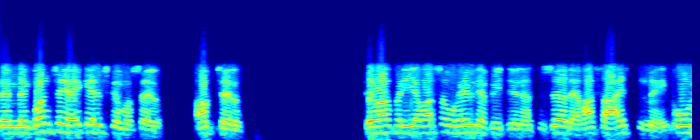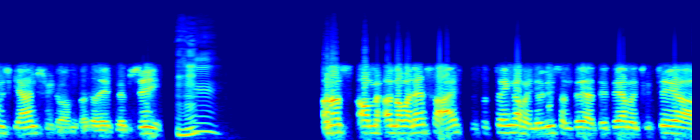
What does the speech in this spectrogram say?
men, men grunden til, at jeg ikke elskede mig selv op til, det var, fordi jeg var så uheldig at blive diagnosticeret, da jeg var 16 med en kronisk hjernesygdom, der hedder epilepsi. Mm-hmm. Og, der, og, og når man er 16, så tænker man jo ligesom det, at det er der, man skal til at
